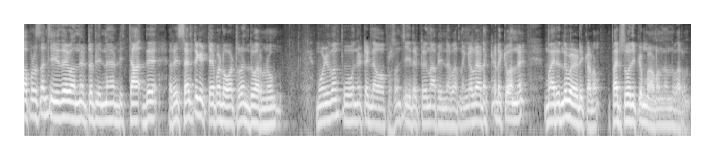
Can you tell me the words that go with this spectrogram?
ഓപ്പറേഷൻ ചെയ്ത് വന്നിട്ട് പിന്നെ ഡിസ്ചാർജ് റിസൾട്ട് കിട്ടിയപ്പോൾ ഡോക്ടർ എന്ത് പറഞ്ഞു മുഴുവൻ പോന്നിട്ടില്ല ഓപ്പറേഷൻ ചെയ്തിട്ട് എന്നാ പിന്നെ പറഞ്ഞു. നിങ്ങൾ ഇടയ്ക്കിടയ്ക്ക് വന്ന് മരുന്ന് മേടിക്കണം പരിശോധിക്കും വേണം എന്ന് പറഞ്ഞു.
